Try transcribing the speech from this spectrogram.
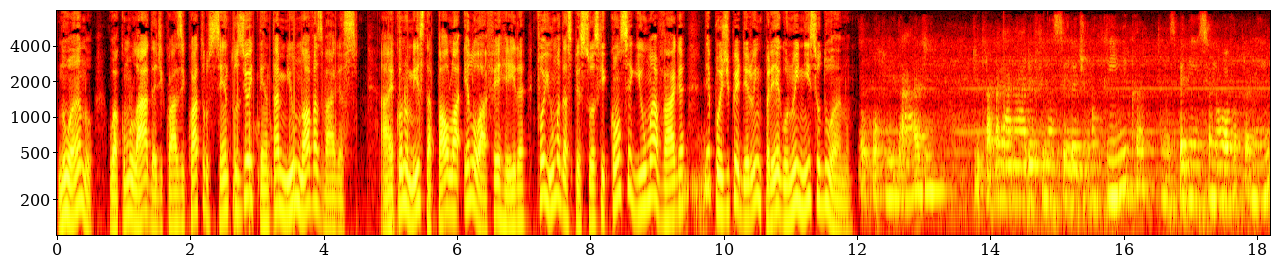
No ano, o acumulado é de quase 480 mil novas vagas. A economista Paula Eloá Ferreira foi uma das pessoas que conseguiu uma vaga depois de perder o emprego no início do ano. Oportunidade de trabalhar na área financeira de uma clínica, uma experiência nova para mim.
